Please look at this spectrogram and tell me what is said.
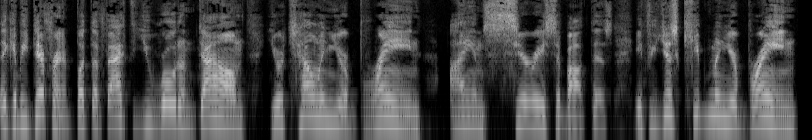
they could be different. But the fact that you wrote them down, you're telling your brain, I am serious about this. If you just keep them in your brain,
